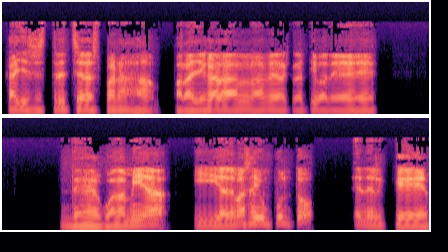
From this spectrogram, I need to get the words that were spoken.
calles estrechas para, para llegar al área recreativa de, de Guadamía y además hay un punto en el que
